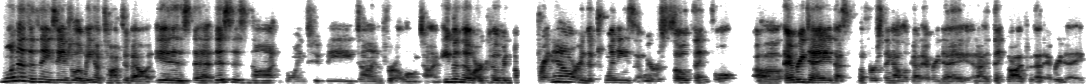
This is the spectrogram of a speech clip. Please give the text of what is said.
One of the things, Angela, we have talked about is that this is not going to be done for a long time, even though our COVID numbers right now are in the 20s and we're so thankful. Uh, every day, that's the first thing I look at every day, and I thank God for that every day.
